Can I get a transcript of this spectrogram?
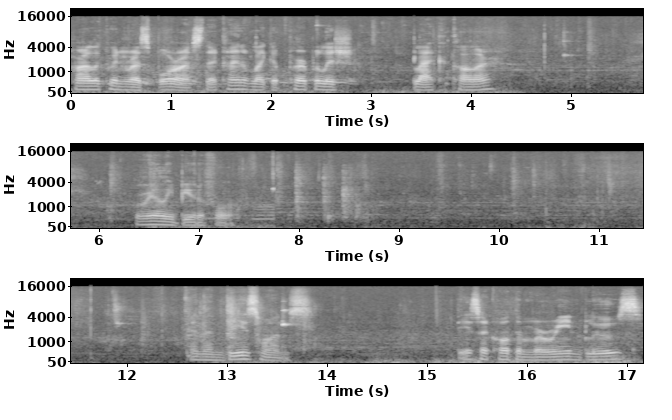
Harlequin rasboras. They're kind of like a purplish black color. Really beautiful. And then these ones. These are called the marine blues.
